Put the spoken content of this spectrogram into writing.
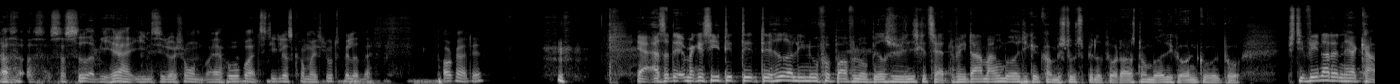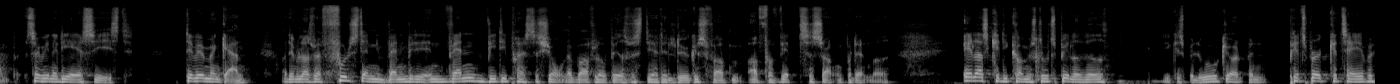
og, og, og så sidder vi her i en situation, hvor jeg håber, at Steelers kommer i slutspillet. Hvad pokker er det? Ja, altså det, man kan sige, det, det, det hedder lige nu for Buffalo Bills, hvis vi lige skal tage den, fordi der er mange måder, de kan komme i slutspillet på, der er også nogle måder, de kan undgå det på. Hvis de vinder den her kamp, så vinder de AFC East. Det vil man gerne. Og det vil også være fuldstændig vanvittig, en vanvittig præstation af Buffalo Bills, hvis det her det lykkes for dem at forvente sæsonen på den måde. Ellers kan de komme i slutspillet ved, de kan spille uafgjort, men Pittsburgh kan tabe,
